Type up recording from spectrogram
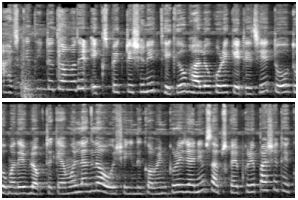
আজকের দিনটা তো আমাদের এক্সপেকটেশনের থেকেও ভালো করে কেটেছে। তো তোমাদের ব্লগটা কেমন লাগল অবশ্যই কিন্তু কমেন্ট করে জানিও সাবস্ক্রাইব করে পাশে থেকো।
